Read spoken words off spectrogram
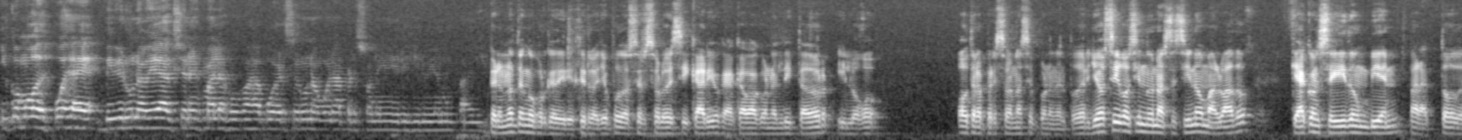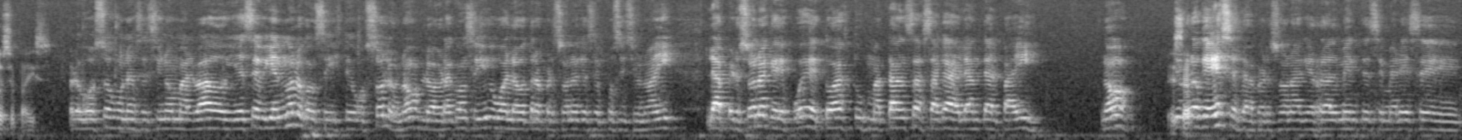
y cómo después de vivir una vida de acciones malas vos vas a poder ser una buena persona y dirigir bien un país. Pero no tengo por qué dirigirlo, yo puedo ser solo el sicario que acaba con el dictador y luego otra persona se pone en el poder. Yo sigo siendo un asesino malvado que ha conseguido un bien para todo ese país. Pero vos sos un asesino malvado y ese bien no lo conseguiste vos solo, ¿no? Lo habrá conseguido igual la otra persona que se posicionó ahí, la persona que después de todas tus matanzas saca adelante al país, ¿no? Yo creo que esa es la persona que realmente se merece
